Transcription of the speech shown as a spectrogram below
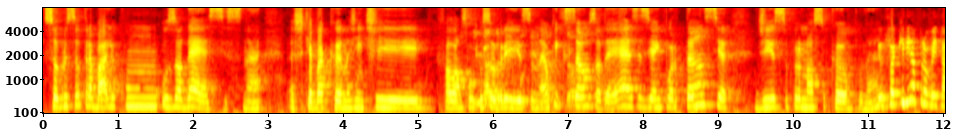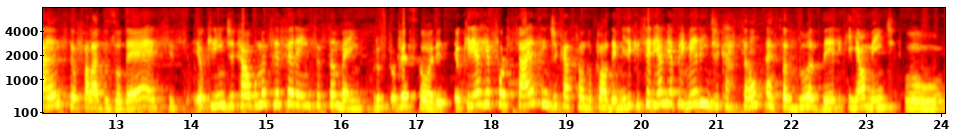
sobre o seu trabalho com os ODS, né? Acho que é bacana a gente falar um Explicar pouco sobre isso, um né? O que, que são os ODS e a importância disso para o nosso campo, né? Eu só queria aproveitar, antes de eu falar dos ODS, eu queria indicar algumas referências também para os professores. Eu queria reforçar essa indicação do Claudemir, que seria a minha primeira indicação, essas duas dele, que realmente o,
